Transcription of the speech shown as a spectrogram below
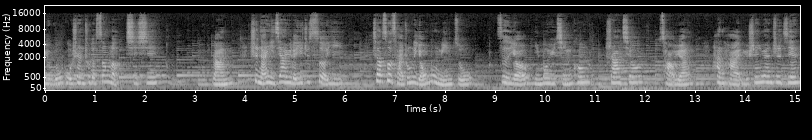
与汩汩渗出的森冷气息。蓝是难以驾驭的一支色艺，像色彩中的游牧民族，自由隐没于晴空、沙丘、草原、瀚海与深渊之间。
